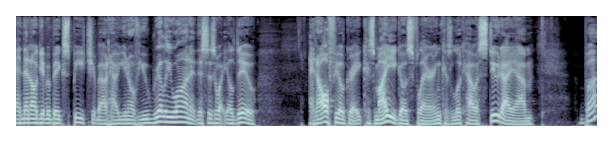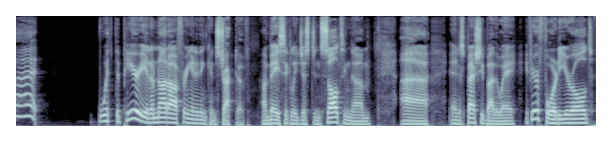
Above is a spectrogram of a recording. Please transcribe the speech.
and then I'll give a big speech about how you know if you really want it, this is what you'll do. And I'll feel great because my ego's flaring because look how astute I am. But with the period, I'm not offering anything constructive. I'm basically just insulting them. Uh, and especially, by the way, if you're a 40 year old,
